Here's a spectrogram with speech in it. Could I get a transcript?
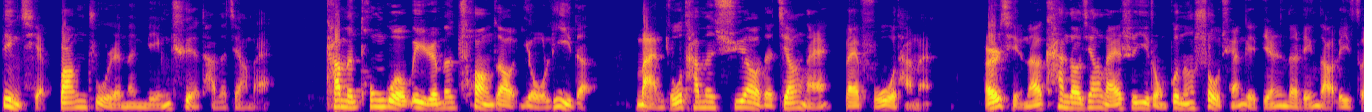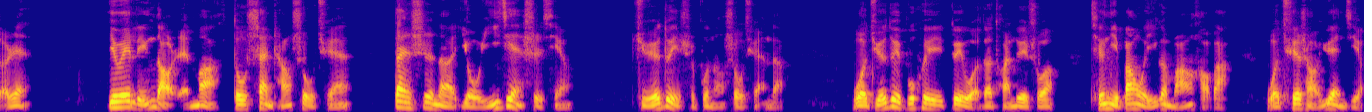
并且帮助人们明确他的将来。他们通过为人们创造有利的、满足他们需要的将来来服务他们。而且呢，看到将来是一种不能授权给别人的领导力责任，因为领导人嘛，都擅长授权。但是呢，有一件事情绝对是不能授权的。我绝对不会对我的团队说：“请你帮我一个忙，好吧？我缺少愿景。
